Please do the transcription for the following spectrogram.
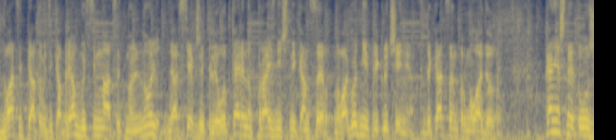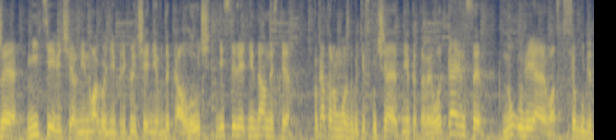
25 декабря в 18.00 для всех жителей Лыткарина праздничный концерт «Новогодние приключения» в ДК «Центр молодежи». Конечно, это уже не те вечерние новогодние приключения в ДК «Луч» десятилетней давности, по которым, может быть, и скучают некоторые лоткаринцы, но, уверяю вас, все будет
